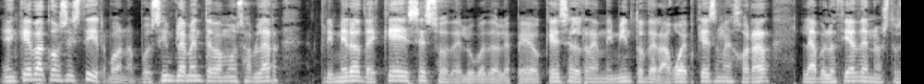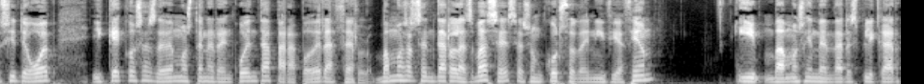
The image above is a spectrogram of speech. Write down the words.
¿En qué va a consistir? Bueno, pues simplemente vamos a hablar primero de qué es eso del WPO, qué es el rendimiento de la web, qué es mejor mejorar la velocidad de nuestro sitio web y qué cosas debemos tener en cuenta para poder hacerlo. Vamos a sentar las bases, es un curso de iniciación y vamos a intentar explicar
